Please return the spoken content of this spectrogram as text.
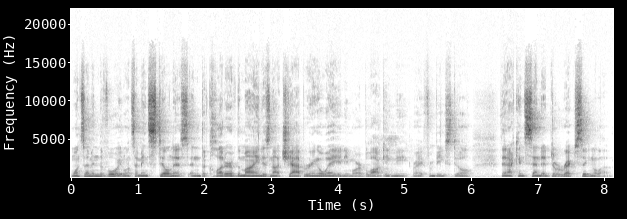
Once I'm in the void, once I'm in stillness and the clutter of the mind is not chattering away anymore, blocking mm-hmm. me, right, from being still, then I can send a direct signal up.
